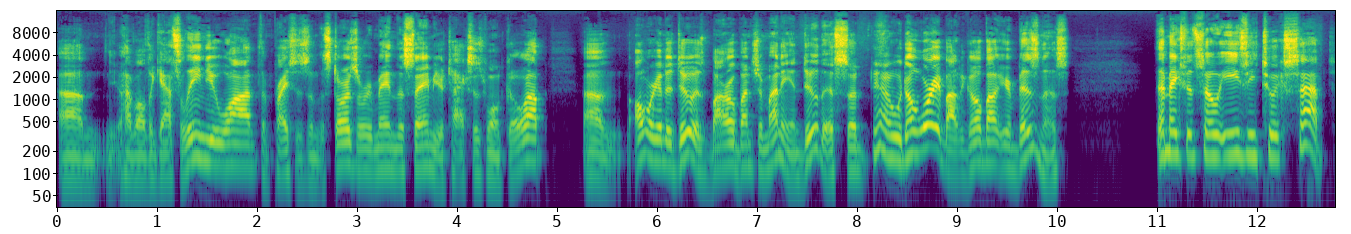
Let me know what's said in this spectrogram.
Um, you have all the gasoline you want. The prices in the stores will remain the same. Your taxes won't go up. Um, all we're going to do is borrow a bunch of money and do this. So, you know, don't worry about it. Go about your business. That makes it so easy to accept.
